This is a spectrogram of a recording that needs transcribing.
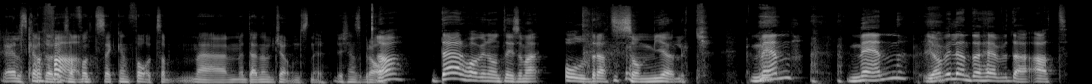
Jag älskar att du har liksom fått second thoughts med, med Daniel Jones nu. Det känns bra. Ja, där har vi någonting som har åldrats som mjölk. Men, men, jag vill ändå hävda att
